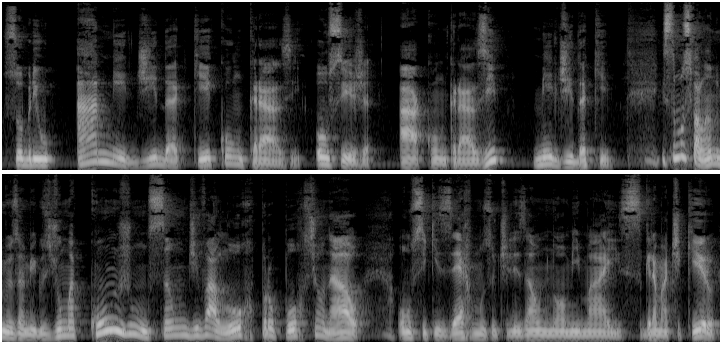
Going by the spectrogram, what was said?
sobre o à medida que com crase, ou seja, a com crase, medida que. Estamos falando, meus amigos, de uma conjunção de valor proporcional, ou se quisermos utilizar um nome mais gramatiqueiro,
